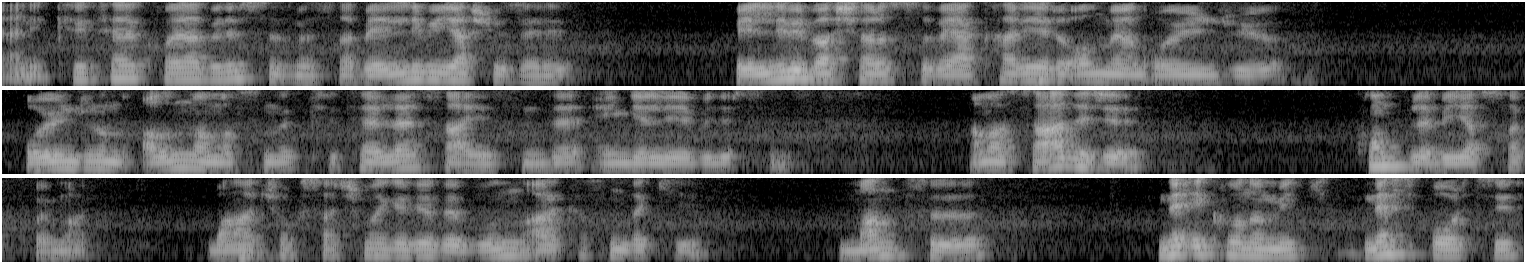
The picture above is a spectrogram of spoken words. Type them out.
Yani kriter koyabilirsiniz mesela belli bir yaş üzeri, belli bir başarısı veya kariyeri olmayan oyuncuyu oyuncunun alınmamasını kriterler sayesinde engelleyebilirsiniz. Ama sadece komple bir yasak koymak bana çok saçma geliyor ve bunun arkasındaki mantığı ne ekonomik, ne sportif,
